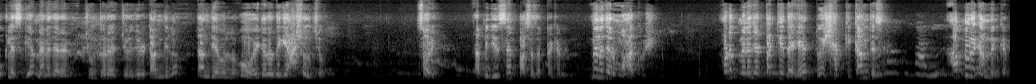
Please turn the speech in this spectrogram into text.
মুখলেস গিয়ে ম্যানেজারের চুল ধরে জোরে জোরে টান দিল। টান দিয়ে বলল, ও, এটা তো দেখি আসল চুল সরি আপনি জিতছেন পাঁচ হাজার টাকা নেন। ম্যানেজার মহা খুশি। হঠাৎ ম্যানেজার তাকিয়ে দেখে দুই সাক্ষী কান্দতেছে আপনারা কান্দেন কেন?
